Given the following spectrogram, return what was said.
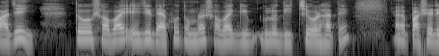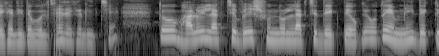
বাজেই। তো সবাই এই যে দেখো তোমরা সবাই গিফটগুলো দিচ্ছে ওর হাতে। পাশে রেখে দিতে বলছে, রেখে দিচ্ছে। তো ভালোই লাগছে বেশ সুন্দর লাগছে দেখতে। ওকে ও তো এমনিই দেখতে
